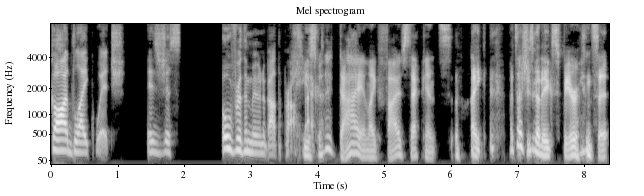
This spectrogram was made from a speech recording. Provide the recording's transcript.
godlike witch is just over the moon about the prospect. He's gonna die in like five seconds. Like that's how she's gonna experience it.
